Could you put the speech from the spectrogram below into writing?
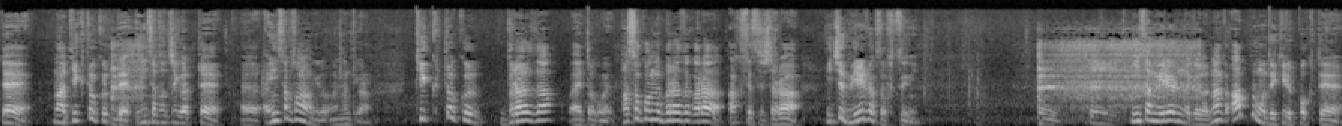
でまあ TikTok ってインスタと違って、えーインスタもそうなんだけどなんていうかな。TikTok ブラウザえっとごめんパソコンのブラウザからアクセスしたら一応見れるわけですよ普通に。インスタも見れるんだけどなんかアップもできるっぽくて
